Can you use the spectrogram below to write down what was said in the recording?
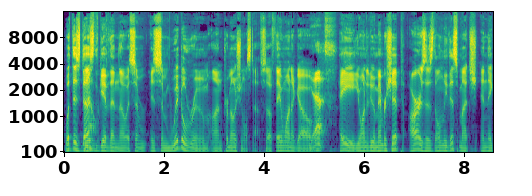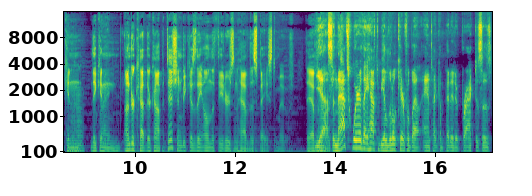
What this does No. give them though is some is some wiggle room on promotional stuff. So if they want to go, Yes. hey, you want to do a membership? Ours is only this much, and they can Mm-hmm. they can undercut their competition because they own the theaters and have the space to move. They have the Yes, margin. and that's where they have to be a little careful about anti-competitive practices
